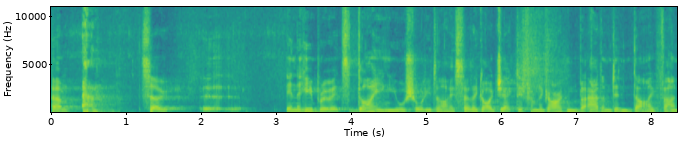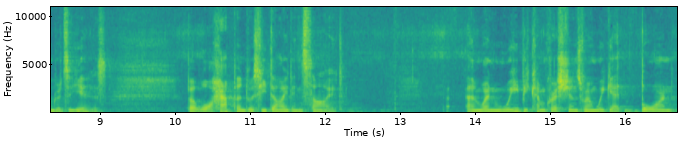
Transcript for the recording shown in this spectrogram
Um, so, uh, in the Hebrew, it's dying, you will surely die. So they got ejected from the garden, but Adam didn't die for hundreds of years. But what happened was he died inside. And when we become Christians, when we get born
